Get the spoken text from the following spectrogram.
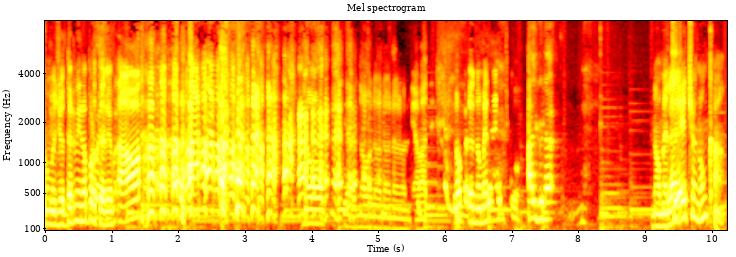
como yo termino por pues, teléfono. No, no, no, no, no, no, no, pero no me la he hecho. ¿Alguna? No me la he hecho nunca.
